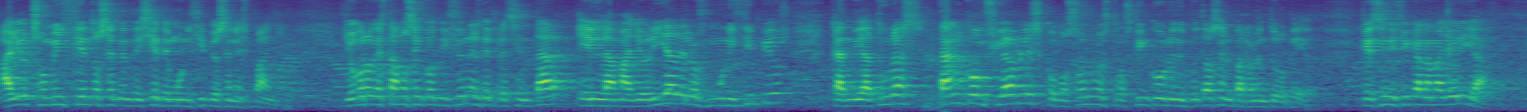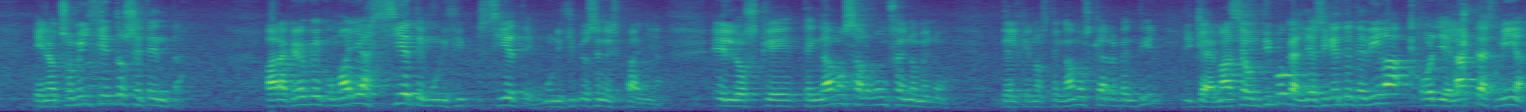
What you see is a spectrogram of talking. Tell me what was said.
Hay 8.177 municipios en España. Yo creo que estamos en condiciones de presentar en la mayoría de los municipios candidaturas tan confiables como son nuestros cinco eurodiputados en el Parlamento Europeo. ¿Qué significa la mayoría? En 8.170. Ahora, creo que como haya siete, municipios, en España en los que tengamos algún fenómeno del que nos tengamos que arrepentir y que además sea un tipo que al día siguiente te diga, oye, el acta es mía,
